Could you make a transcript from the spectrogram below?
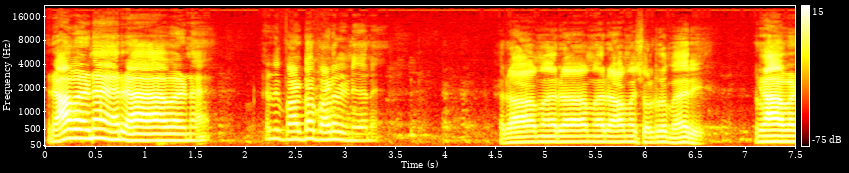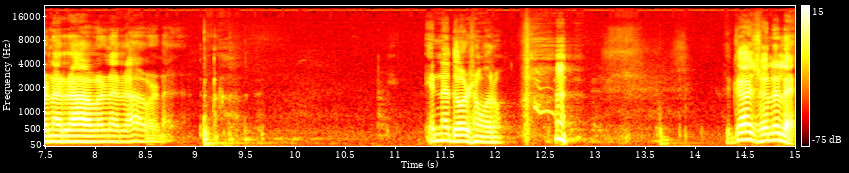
ராவண ராவண. அது பாட்டாக பாட வேண்டியதானே? ராம ராம ராம சொல்கிற மாதிரி. ராவண ராவண ராவண. என்ன தோஷம் வரும்? இதுக்காக சொல்லலை.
